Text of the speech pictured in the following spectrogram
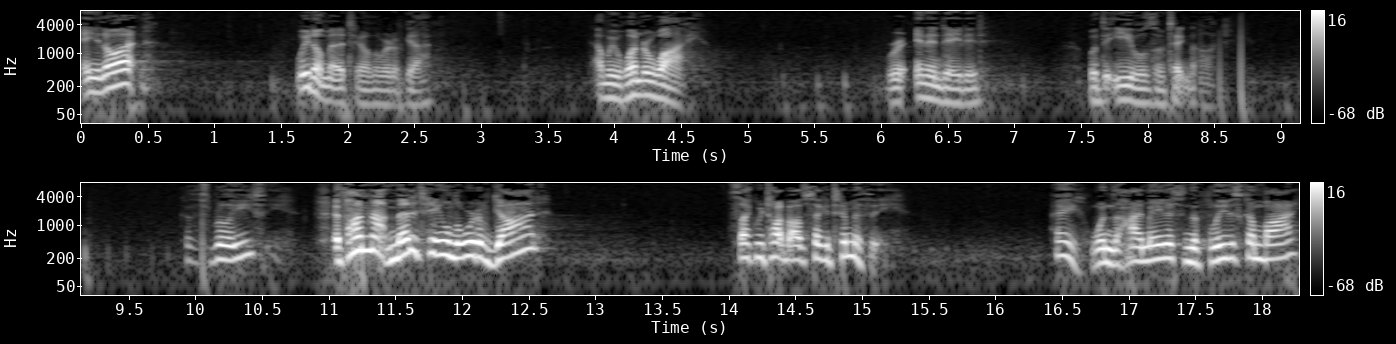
And you know what? We don't meditate on the Word of God. And we wonder why. We're inundated with the evils of technology. Because it's really easy. If I'm not meditating on the Word of God, it's like we talked about in 2 Timothy. Hey, when the Hymenaeus and the Philetus come by,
